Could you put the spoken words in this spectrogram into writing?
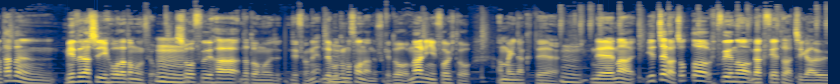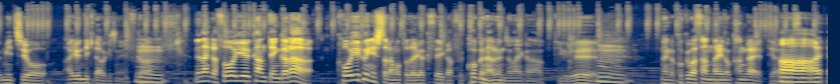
まあ、多分珍しい方だと思うんですよ、うん。少数派だと思うんですよね。でうん。僕もそうなんですけど、周りにそういう人あんまりいなくてう、ん。でまあ言っちゃえばちょっと普通の学生とは違う道を歩んできたわけじゃないですか、うん。でなんかそういう観点からこういう風にしたらもっと大学生活濃くなるんじゃないかなっていう、うん。なんか国場さんなりの考えってありまあーあれ。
